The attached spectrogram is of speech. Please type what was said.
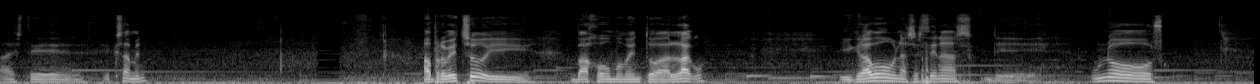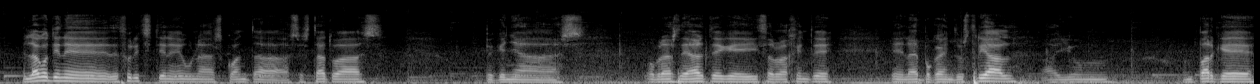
a este examen, aprovecho y bajo un momento al lago y grabo unas escenas de unos El lago tiene, de Zurich tiene unas cuantas estatuas, pequeñas obras de arte que hizo la gente en la época industrial. Hay un, un parque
